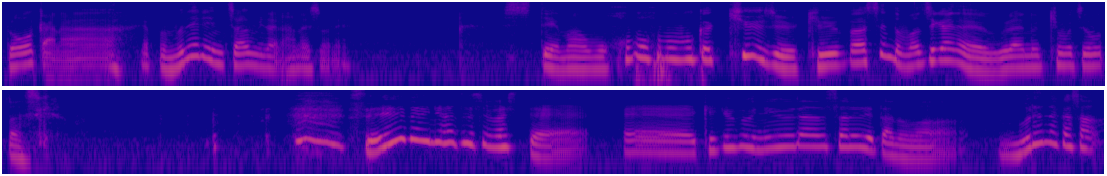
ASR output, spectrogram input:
どうかな。やっぱ胸にんちゃうみたいな話をねしてまあもうほぼほぼ僕は99%間違いないぐらいの気持ちでおったんですけど。盛大に外しまして、えー結局入団されたのは村中さん。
